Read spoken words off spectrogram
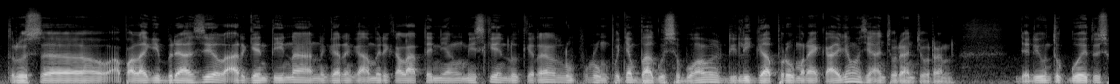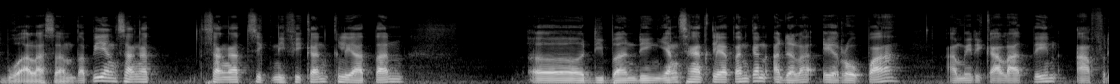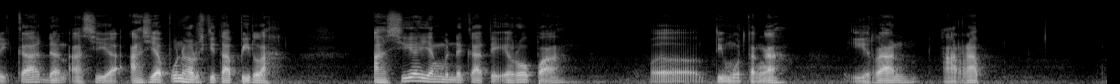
Terus uh, apalagi Brazil, Argentina, negara-negara Amerika Latin yang miskin, lu kira rumputnya bagus semua di Liga Pro mereka aja masih ancur-ancuran. Jadi untuk gue itu sebuah alasan. Tapi yang sangat sangat signifikan kelihatan uh, dibanding yang sangat kelihatan kan adalah Eropa, Amerika Latin, Afrika dan Asia. Asia pun harus kita pilah. Asia yang mendekati Eropa, uh, Timur Tengah, Iran, Arab,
